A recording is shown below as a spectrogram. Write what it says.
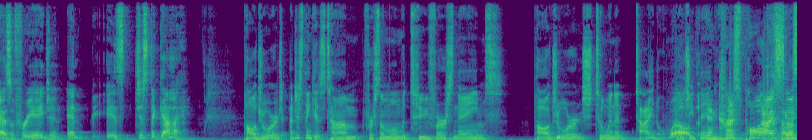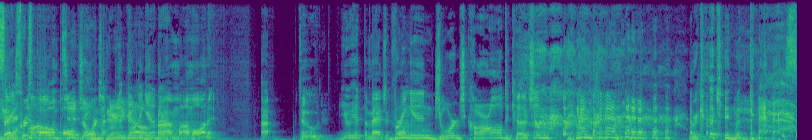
as a free agent and is just a guy. Paul George, I just think it's time for someone with two first names, Paul George, to win a title. Well, don't you think? and Chris Paul. I was So going to say Chris Paul and Paul George. There you Put them go. together. I'm, I'm on it. Uh, dude, you hit the magic Bring formula. in George Karl to coach him. We're cooking with gas.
